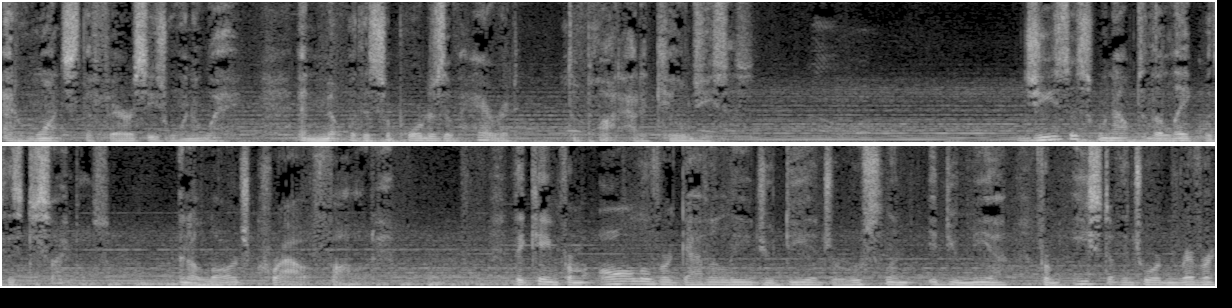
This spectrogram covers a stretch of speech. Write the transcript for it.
At once the Pharisees went away and met with the supporters of Herod to plot how to kill Jesus. Jesus went out to the lake with his disciples, and a large crowd followed him. They came from all over Galilee, Judea, Jerusalem, Idumea, from east of the Jordan River,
